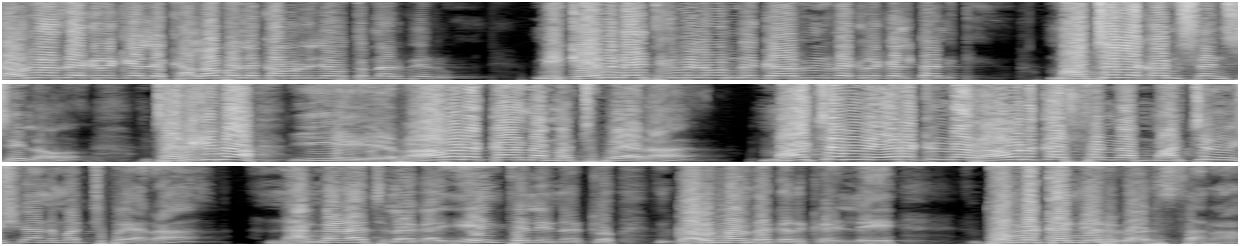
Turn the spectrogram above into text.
గవర్నర్ దగ్గరికి వెళ్ళి కళ్ళబొల్లి కబుర్లు చెబుతున్నారు మీరు. మీకేమి నైతిక విలువ ఉంది గవర్నర్ దగ్గరికి వెళ్ళటానికి? మాచర్ల కాన్స్టిట్యున్సీలో జరిగిన ఈ రావణ కాండ మర్చిపోయారా? మాచర్లను ఏ రకంగా రావణ కష్టంగా మార్చిన విషయాన్ని మర్చిపోయారా? నంగనాచిలాగా ఏం తెలియనట్లు గవర్నర్ దగ్గరికి వెళ్ళి దొంగ కన్నీరు గారుస్తారా?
